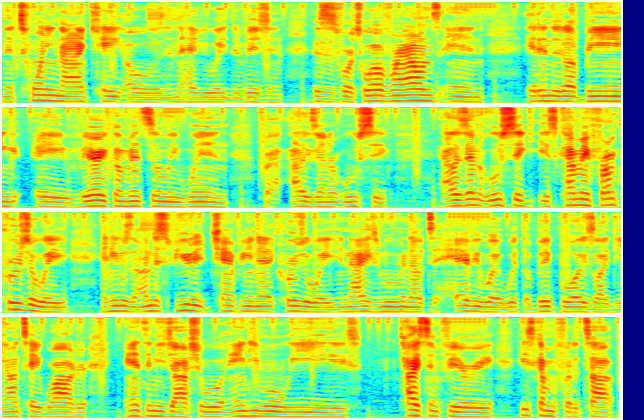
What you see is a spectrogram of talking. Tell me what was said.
and 29 KOs in the heavyweight division. This is for 12 rounds, and it ended up being a very convincingly win for Alexander Usyk. Alexander Usyk is coming from cruiserweight, and he was undisputed champion at cruiserweight, and now he's moving up to heavyweight with the big boys like Deontay Wilder, Anthony Joshua, Andy Ruiz, Tyson Fury. He's coming for the top,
